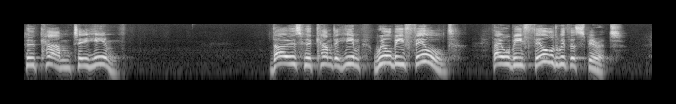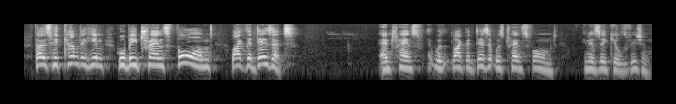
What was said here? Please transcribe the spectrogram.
who come to him. Those who come to him will be filled. They will be filled with the Spirit. Those who come to him will be transformed like the desert and trans- like the desert was transformed in Ezekiel's vision.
